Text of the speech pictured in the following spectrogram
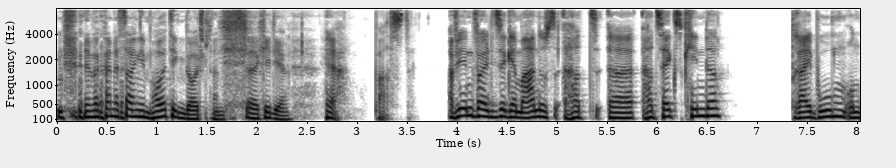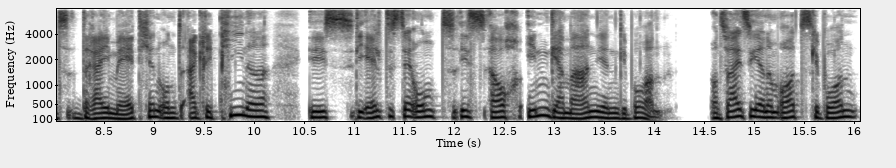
Ja, man kann es sagen im heutigen Deutschland. Das äh, geht ja. Ja, passt. Auf jeden Fall, dieser Germanus hat, äh, hat sechs Kinder, drei Buben und drei Mädchen und Agrippina ist die älteste und ist auch in Germanien geboren. Und zwar ist sie an einem Ort geboren,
